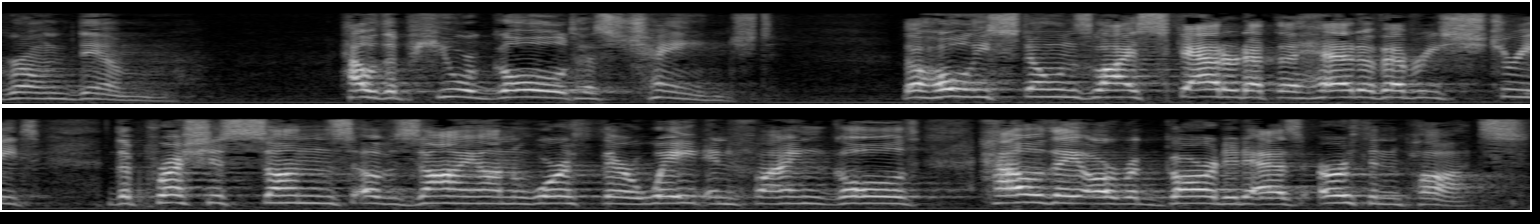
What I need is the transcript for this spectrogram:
grown dim, how the pure gold has changed. The holy stones lie scattered at the head of every street. The precious sons of Zion, worth their weight in fine gold, how they are regarded as earthen pots,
